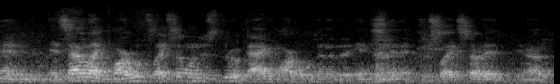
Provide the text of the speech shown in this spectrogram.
and it sounded like marbles, like someone just threw a bag of marbles into the engine, and it just like started, you know,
